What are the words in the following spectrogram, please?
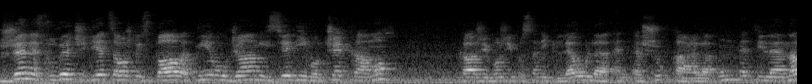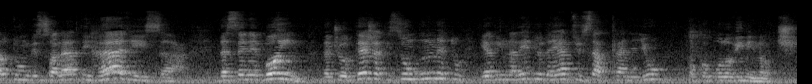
žene su već i djeca ošli spavat, mi u džami sjedimo, čekamo, kaže Boži poslanik laula an ashuqa ala ummati la amartum bi salati hadhihi sa'a. Da se ne bojim da ću otežati svom ummetu ja bih naredio da jaciju sad klanjaju oko polovini noći.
